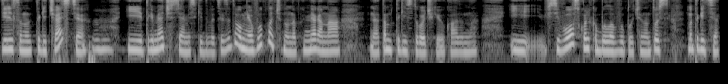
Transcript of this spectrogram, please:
делится на три части mm-hmm. и тремя частями скидывается. Из этого у меня выплачено, например, она э, там три строчки указано. И всего сколько было выплачено. То есть, смотрите,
